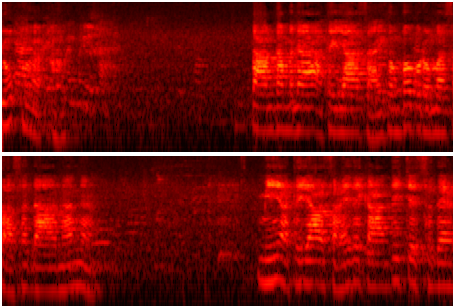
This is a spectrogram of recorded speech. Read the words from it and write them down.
ยุคอะตามธรรมดาอัธยาศัยของพระบรมศาสดานั้นเนี่ยมีอัธยาศัยในการที่จะแสดง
